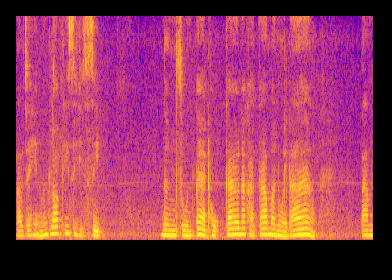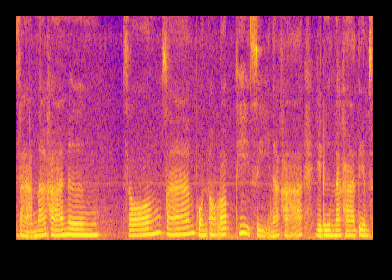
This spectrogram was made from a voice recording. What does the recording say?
เราจะเห็นรอบที่ 40 10869 นะคะ 9 มาหน่วยล่าง ตาม 3 นะคะ 1 2 3 ผลออกรอบที่ 4 นะคะ อย่าลืมนะคะ เตรียมส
